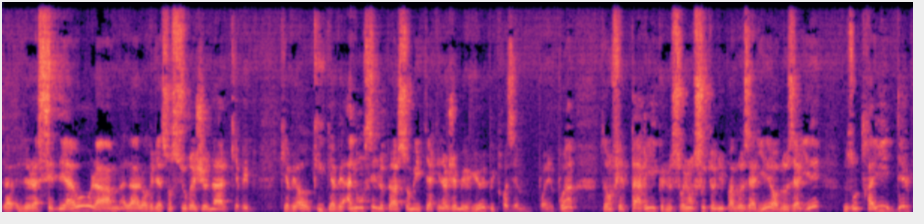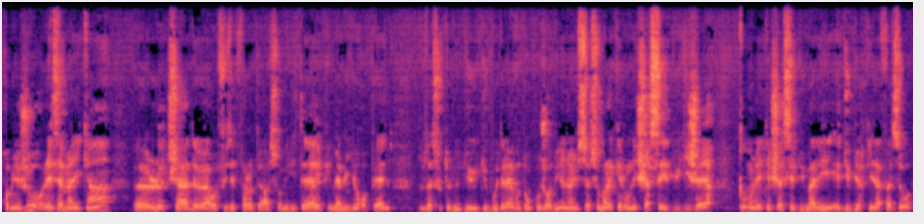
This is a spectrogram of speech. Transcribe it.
de la CDAO, l'organisation sous-régionale qui avait qui avait, oh, qui, avait annoncé l'opération militaire qui n'a jamais eu lieu. Et puis, troisième point, nous avons fait le pari que nous serions soutenus par nos alliés. Or, nos alliés nous ont trahis dès le premier jour. Les Américains, euh, le Tchad a refusé de faire l'opération militaire, et puis même l'Union européenne nous a soutenus du, du bout des lèvres. Donc aujourd'hui, on a une situation dans laquelle on est chassé du Niger, comme on a été chassé du Mali et du Burkina Faso.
